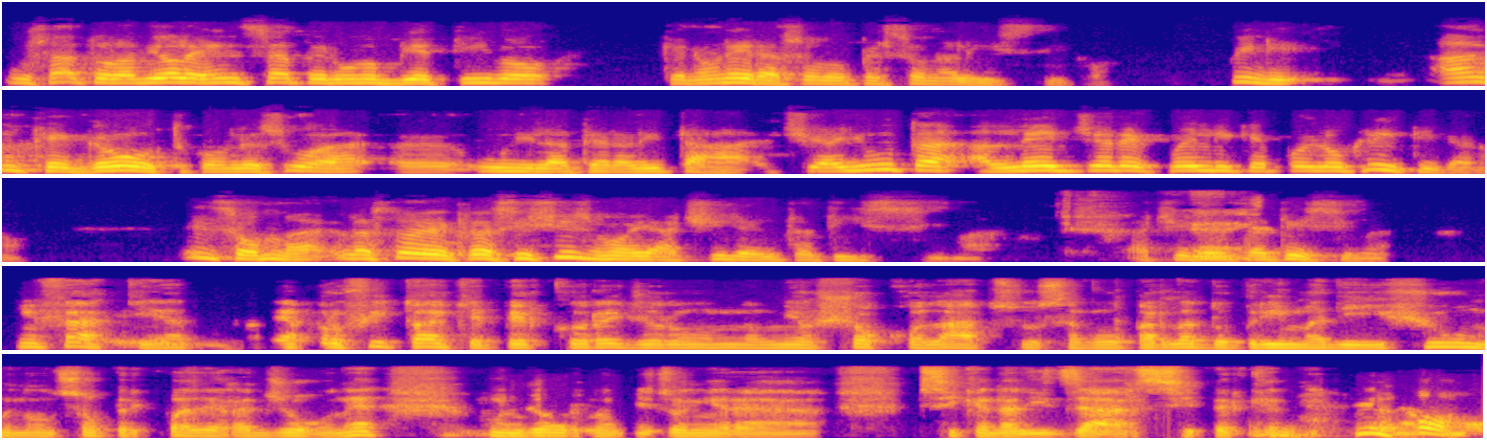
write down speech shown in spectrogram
usato la violenza per un obiettivo che non era solo personalistico. Quindi anche Groth con la sua eh, unilateralità ci aiuta a leggere quelli che poi lo criticano. Insomma, la storia del classicismo è accidentatissima, accidentatissima. Eh, infatti, eh, ne approfitto anche per correggere un mio sciocco lapsus, avevo parlato prima di Hume, non so per quale ragione, un giorno bisognerà psicanalizzarsi, perché no.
